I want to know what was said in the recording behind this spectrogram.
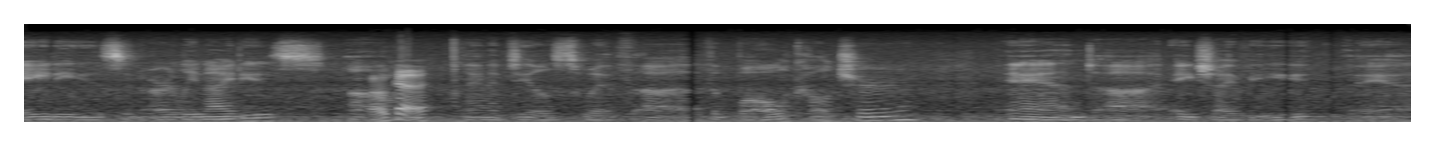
'80s and early '90s. Um, Okay. And it deals with uh, the ball culture and uh, HIV, and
